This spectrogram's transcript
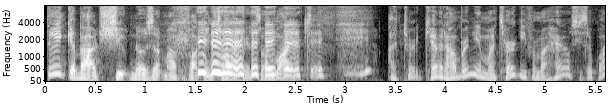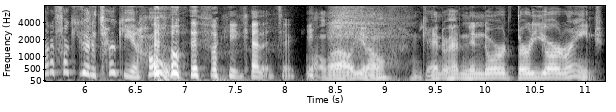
think about shooting those at my fucking targets. I'm like, I tur- Kevin, I'll bring in my turkey from my house. He's like, why the fuck you got a turkey at home? What the fuck you got a turkey? well, well, you know, Gander had an indoor 30 yard range.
